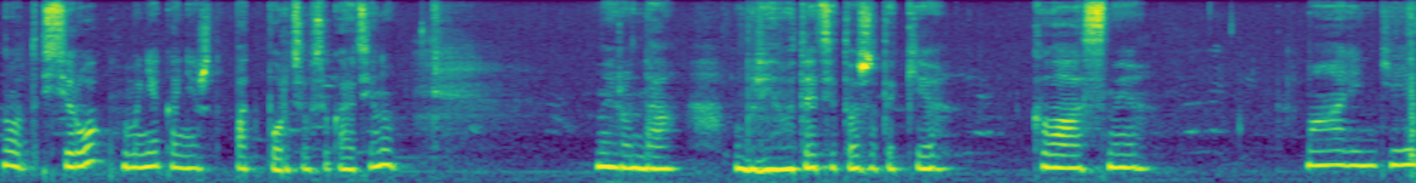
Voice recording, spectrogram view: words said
Ну вот сироп мне, конечно, подпортил всю картину. Ну, ерунда. Блин, вот эти тоже такие классные. Маленькие.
